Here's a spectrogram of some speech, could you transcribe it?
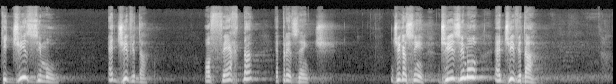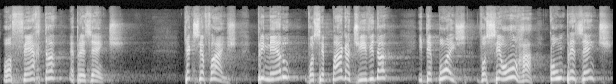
que dízimo é dívida, oferta é presente. Diga assim: dízimo é dívida, oferta é presente. O que, que você faz? Primeiro você paga a dívida e depois você honra com um presente.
